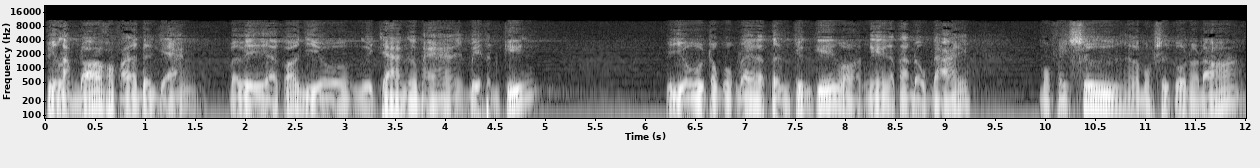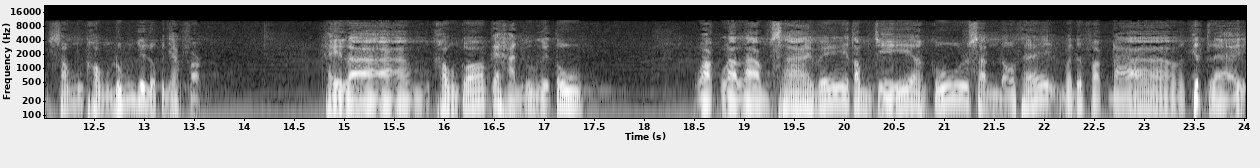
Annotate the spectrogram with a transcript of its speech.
Việc làm đó không phải là đơn giản, bởi vì à, có nhiều người cha người mẹ bị thành kiến. Ví dụ trong cuộc đời đã từng chứng kiến hoặc là nghe người ta đồn đãi một vị sư hay là một sư cô nào đó sống không đúng với luật của nhà phật, hay là không có cái hạnh của người tu hoặc là làm sai với tâm chỉ à, cứu sanh độ thế mà đức phật đã khích lệ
